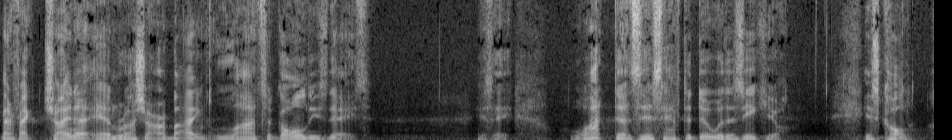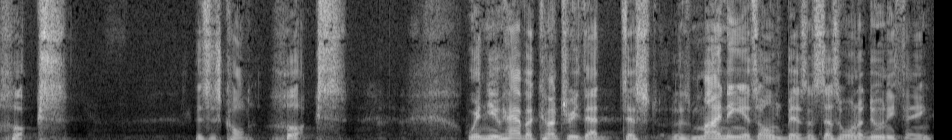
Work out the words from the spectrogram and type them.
Matter of fact, China and Russia are buying lots of gold these days. You say, what does this have to do with Ezekiel? It's called hooks. This is called hooks. When you have a country that just is minding its own business, doesn't want to do anything,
